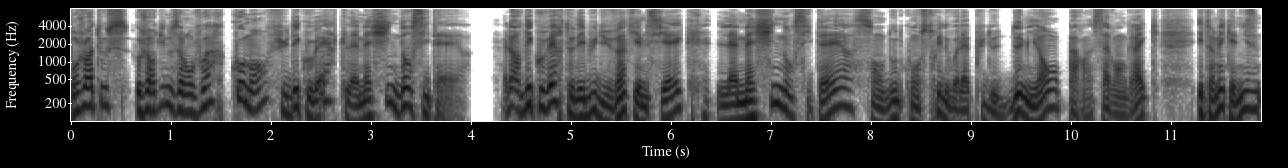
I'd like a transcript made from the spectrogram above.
Bonjour à tous, aujourd'hui nous allons voir comment fut découverte la machine densitaire. Alors découverte au début du XXe siècle, la machine densitaire, sans doute construite voilà plus de 2000 ans par un savant grec, est un mécanisme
